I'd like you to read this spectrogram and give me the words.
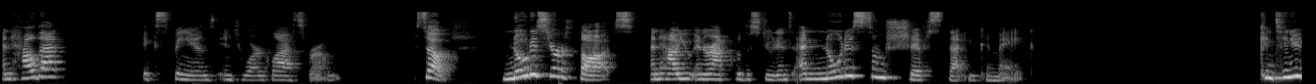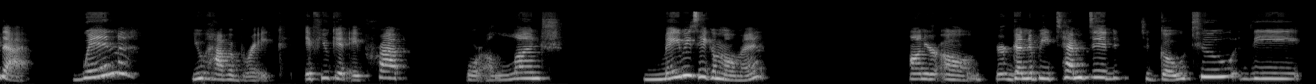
and how that expands into our classroom. So, notice your thoughts and how you interact with the students and notice some shifts that you can make. Continue that. When you have a break, if you get a prep or a lunch, maybe take a moment on your own. You're going to be tempted to go to the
